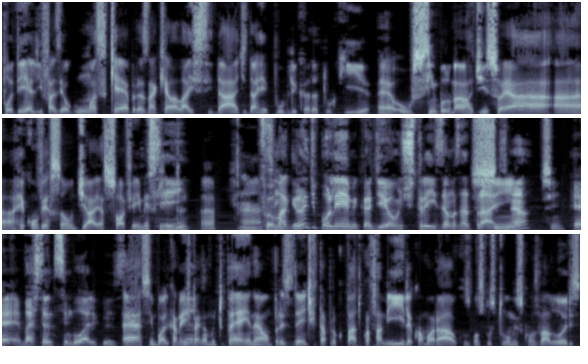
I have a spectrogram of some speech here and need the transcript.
poder ali fazer algumas quebras naquela laicidade da República da Turquia. É, o símbolo maior disso é a, a reconversão de Hagia Sofia em Mesquita. Sim. né? Ah, Foi sim. uma grande polêmica de uns três anos atrás, Sim. né? Sim. É, é bastante simbólico isso. É, simbolicamente É. pega muito bem, né? Um presidente que está preocupado com a família, com a moral, com os bons costumes, com os valores.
